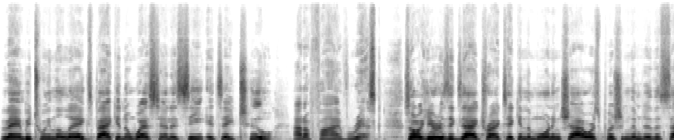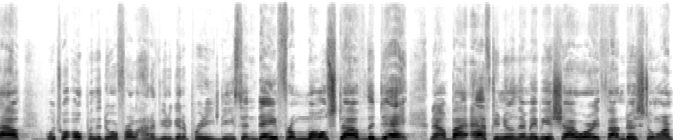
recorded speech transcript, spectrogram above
land between the lakes back into West Tennessee, it's a two out of five risk. So here is ExactTrack taking the morning showers, pushing them to the south, which will open the door for a lot of you to get a pretty decent day for most of the day. Now, by afternoon, there may be a shower or a thunderstorm.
